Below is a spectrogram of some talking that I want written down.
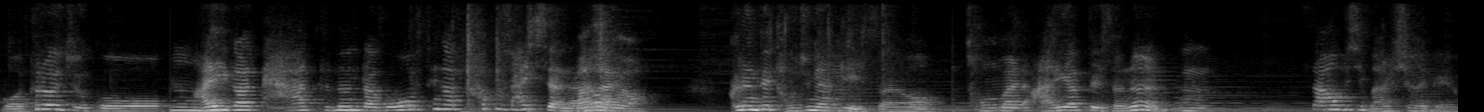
뭐 틀어주고 음. 아이가 다 듣는다고 생각하고 하시잖아요. 맞아요 그런데 더 중요한 게 있어요. 정말 아이 앞에서는 음. 싸우지 마셔야 돼요.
